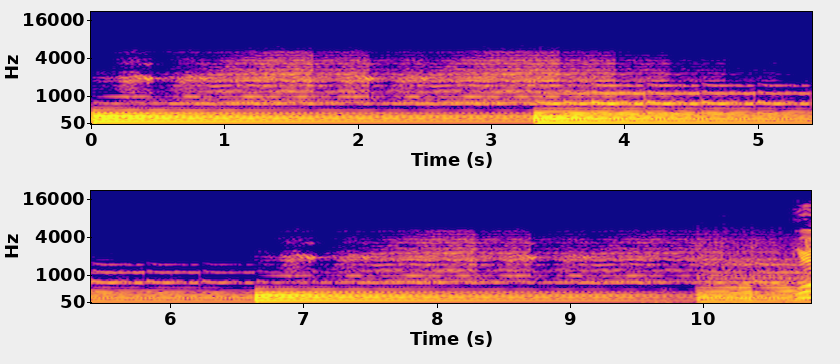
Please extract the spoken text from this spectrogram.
You're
